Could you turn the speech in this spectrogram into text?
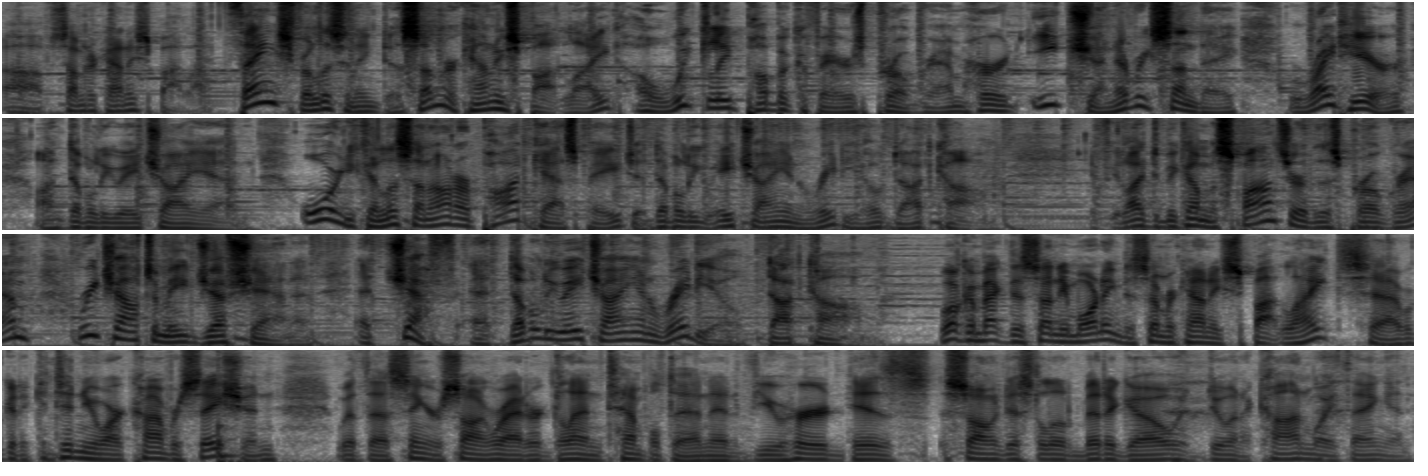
of Sumner County Spotlight. Thanks for listening to Sumner County Spotlight, a weekly public affairs program heard each and every Sunday right here on WHIN. Or you can listen on our podcast page at WHINradio.com. If you'd like to become a sponsor of this program, reach out to me, Jeff Shannon, at jeff at WHINradio.com. Welcome back to Sunday morning to Sumner County Spotlight. Uh, we're going to continue our conversation with uh, singer songwriter Glen Templeton. And if you heard his song just a little bit ago, doing a Conway thing, and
